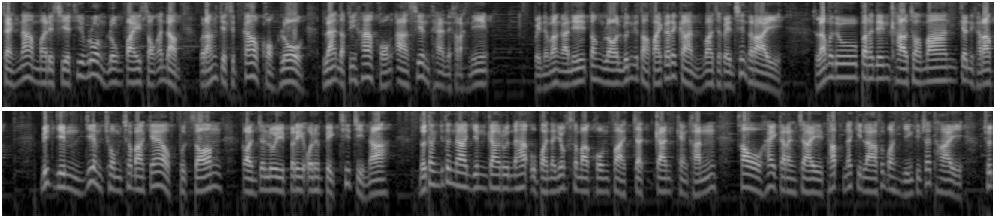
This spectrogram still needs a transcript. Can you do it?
แซงหน้ามาเลเซียที่ร่วงลงไป 2 อันดับรั้ง 79 ของโลก และอันดับที่ 5 ของอาเซียนแทนในครั้งนี้ เป็นในว่างานนี้ต้องรอลุ้นกันต่อไปก็ได้กัน ว่าจะเป็นเช่นไรแล้วมาดูประเด็นข่าวจอมานกันครับ บิ๊กยิมเยี่ยมชมชบาแก้ว ฝึกซ้อม ก่อนจะลุยปรีโอลิมปิกที่จีนนะโดยทางยุทธนายิมการุณนะฮะอุปนายกสมาคมฝ่ายจัดการแข่งขัน เข้าให้กำลังใจทัพนักกีฬาฟุตบอลหญิงทีมชาติไทย ชุด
